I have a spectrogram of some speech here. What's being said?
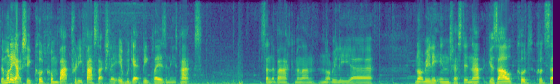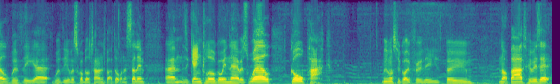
The money actually could come back pretty fast, actually, if we get big players in these packs. Centre back, Milan, not really, uh, not really interested in that. Gazal could could sell with the uh, with the other squad build challenge, but I don't want to sell him. Um, there's a Genk logo in there as well. Gold pack. We must be going through these. Boom. Not bad. Who is it?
